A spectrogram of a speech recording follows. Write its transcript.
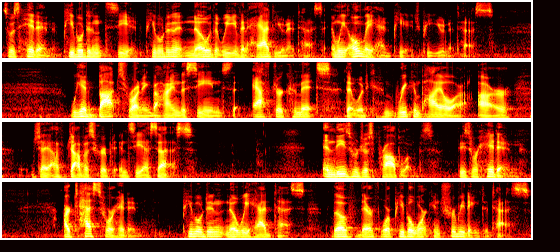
so it was hidden. People didn't see it. People didn't know that we even had unit tests, and we only had PHP unit tests. We had bots running behind the scenes after commits that would recompile our, our JavaScript and CSS. And these were just problems. These were hidden. Our tests were hidden. People didn't know we had tests. Therefore, people weren't contributing to tests.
